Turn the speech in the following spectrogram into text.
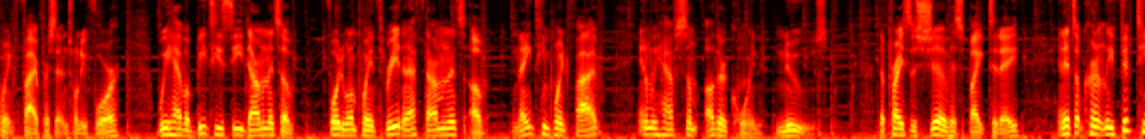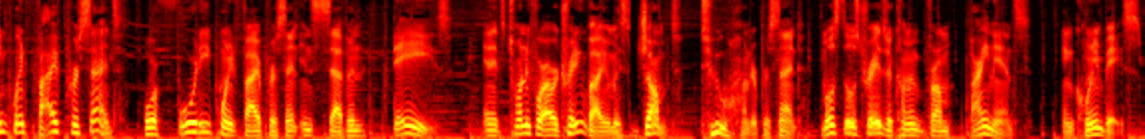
0.5% in 24. We have a BTC dominance of 41.3 and an F dominance of 19.5, and we have some other coin news. The price of SHIB has spiked today, and it's up currently 15.5% or 40.5% in 7 days. And its 24-hour trading volume has jumped 200%. Most of those trades are coming from Binance and Coinbase.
